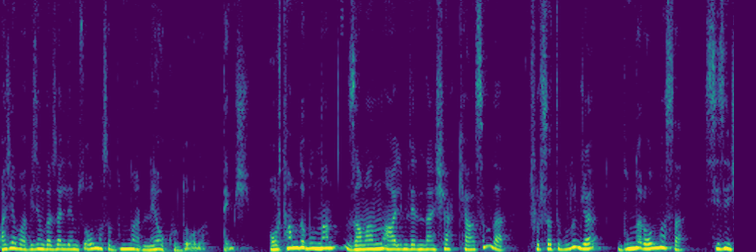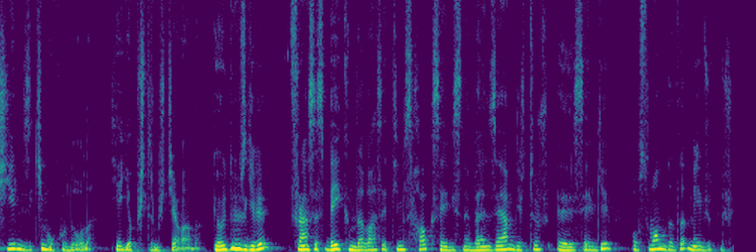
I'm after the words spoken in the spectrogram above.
acaba bizim gazellerimiz olmasa bunlar ne okurdu ola demiş. Ortamda bulunan zamanın alimlerinden Şah Kasım da fırsatı bulunca bunlar olmasa sizin şiirinizi kim okurdu ola diye yapıştırmış cevabı. Gördüğünüz gibi Francis Bacon'da bahsettiğimiz halk sevgisine benzeyen bir tür e, sevgi Osmanlı'da da mevcutmuş.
